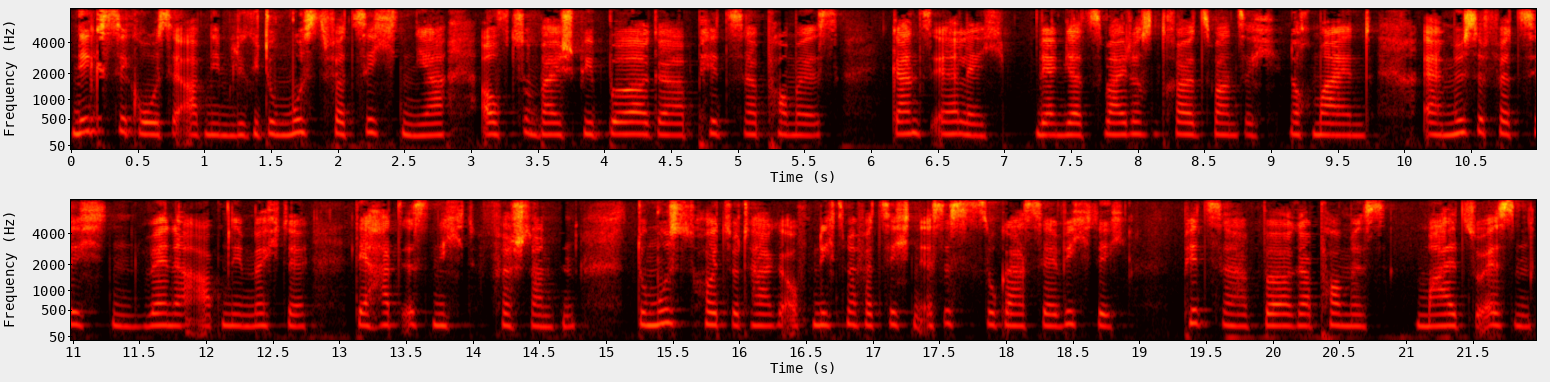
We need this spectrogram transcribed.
Nächste große Abnehmlüge. Du musst verzichten, ja, auf zum Beispiel Burger, Pizza, Pommes. Ganz ehrlich, wer im Jahr 2023 noch meint, er müsse verzichten, wenn er abnehmen möchte, der hat es nicht verstanden. Du musst heutzutage auf nichts mehr verzichten. Es ist sogar sehr wichtig, Pizza, Burger, Pommes mal zu essen,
